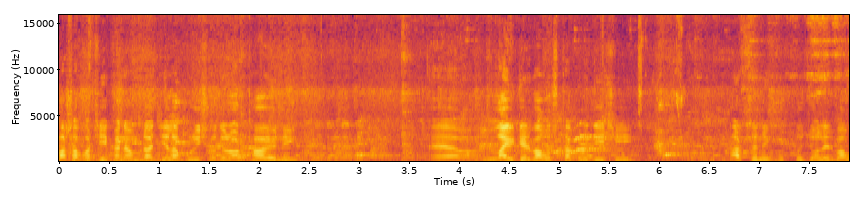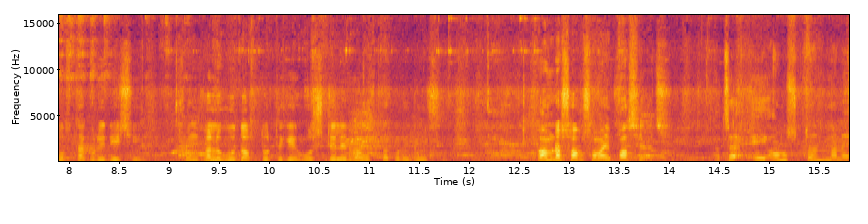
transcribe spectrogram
পাশাপাশি এখানে আমরা জেলা পরিষদের অর্থায়নেই লাইটের ব্যবস্থা করে দিয়েছি আর্সেনিকমুক্ত জলের ব্যবস্থা করে দিয়েছি, সংখ্যালঘু দপ্তর থেকে হোস্টেলের ব্যবস্থা করে দিয়েছি। তো আমরা সব সময় পাশে আছি। আচ্ছা এই অনুষ্ঠান মানে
